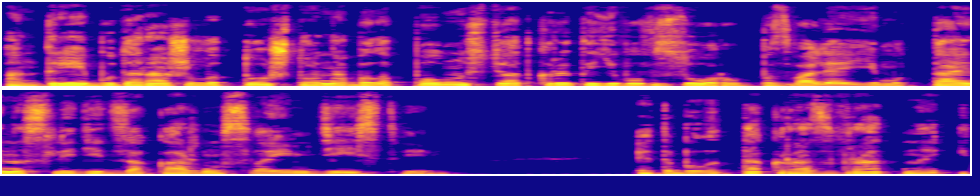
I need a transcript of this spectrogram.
Андрей будоражило то, что она была полностью открыта его взору, позволяя ему тайно следить за каждым своим действием. Это было так развратно и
